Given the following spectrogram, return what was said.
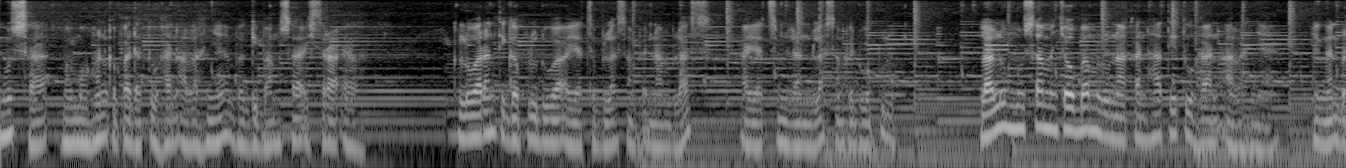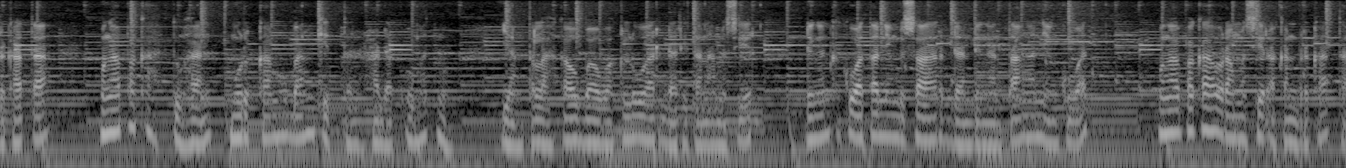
Musa memohon kepada Tuhan Allahnya bagi bangsa Israel. Keluaran 32 ayat 11 sampai 16, ayat 19 sampai 20. Lalu Musa mencoba melunakkan hati Tuhan Allahnya dengan berkata, Mengapakah Tuhan murkamu bangkit terhadap umatmu yang telah kau bawa keluar dari tanah Mesir dengan kekuatan yang besar dan dengan tangan yang kuat? Mengapakah orang Mesir akan berkata,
